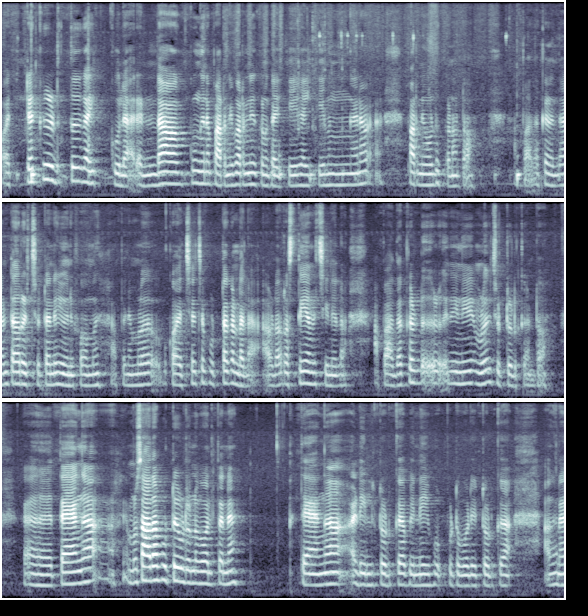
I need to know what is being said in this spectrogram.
ഒറ്റയ്ക്ക് എടുത്ത് കഴിക്കൂല. രണ്ടാൾക്കും ഇങ്ങനെ പറഞ്ഞ് പറഞ്ഞ് നിൽക്കണം കഴിക്കുക കഴിക്കുക ഇങ്ങനെ പറഞ്ഞുകൊണ്ട് നിൽക്കണം കേട്ടോ അപ്പോൾ അതൊക്കെ എന്താണ് റിച്ചിട്ടന്റെ യൂണിഫോം. അപ്പോൾ നമ്മൾ കുഴച്ച് വെച്ച പുട്ടൊക്കെ ഉണ്ടല്ലോ അവിടെ റെസ്റ്റ് ചെയ്യാൻ വെച്ചിരുന്നല്ലോ അപ്പോൾ അതൊക്കെ ഇനി നമ്മൾ ചുട്ടെടുക്കുക കേട്ടോ തേങ്ങ നമ്മൾ സാധാ പുട്ട് ഇടുന്ന പോലെ തന്നെ തേങ്ങ അടിയിലിട്ട് കൊടുക്കുക പിന്നെ ഈ പുട്ടുപൊടി ഇട്ട് കൊടുക്കുക അങ്ങനെ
